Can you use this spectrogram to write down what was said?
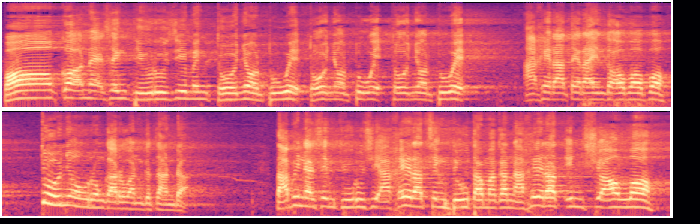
Pokok nek sing diurusi ming donya dhuwit, donya dhuwit, donya dhuwit. Akhirate ra entuk apa-apa. Donya urung karuan kecandak. Tapi nek sing diurusi akhirat, sing diutamakan akhirat, insyaallah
